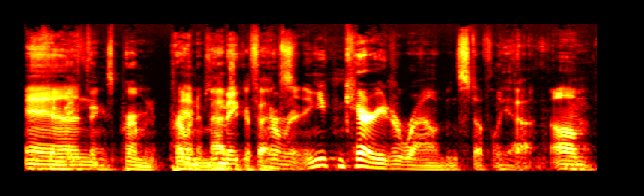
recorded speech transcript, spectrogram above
can make and things permanent- permanent magic effects. permanent- and you can carry it around and stuff like Yeah, that. Um,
